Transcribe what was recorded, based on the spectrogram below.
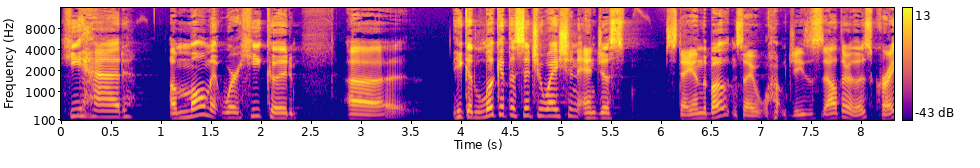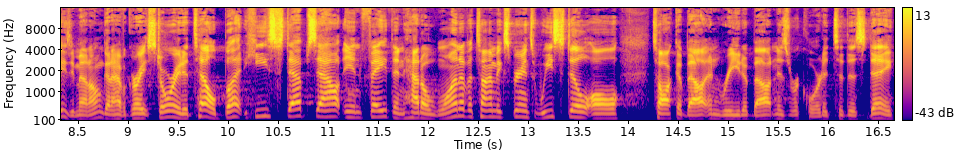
he had a moment where he could. Uh, he could look at the situation and just stay in the boat and say, well, Jesus is out there. This crazy, man. I'm going to have a great story to tell. But he steps out in faith and had a one of a time experience we still all talk about and read about and is recorded to this day.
